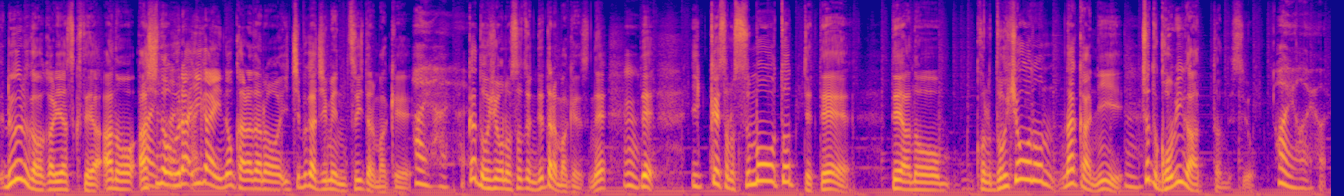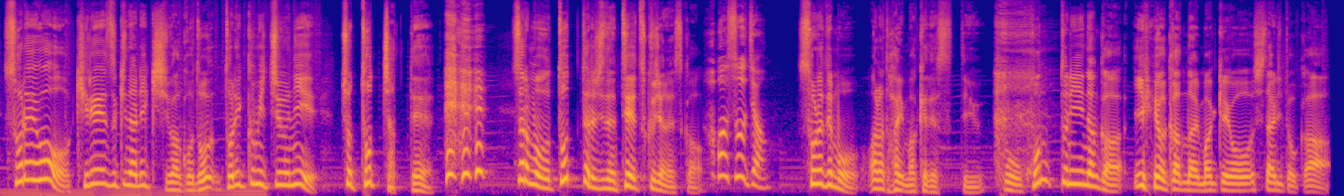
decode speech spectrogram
ルールが分かりやすくてあの足の裏以外の体の一部が地面についたら負け。が土俵の外に出たら負けですね。うん。で一回その相撲を取っててであのこの土俵の中にうん。ちょっとゴミがあったんですよ。はいはいはい。それを綺麗好きな力士はこうど取り組み中にちょっと取っちゃって。そしたらもう取ってる時点で手つくじゃないですか。あそうじゃん。それでもうあなたはい負けですっていう。もう本当になんか意味わかんない負けをしたりとか。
